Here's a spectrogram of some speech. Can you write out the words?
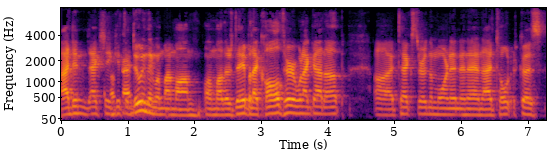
I didn't actually get to do anything with my mom on Mother's Day. But I called her when I got up. Uh, I texted her in the morning, and then I told her because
